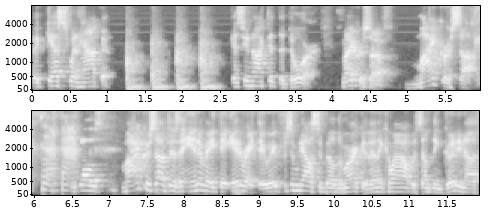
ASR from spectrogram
But guess what happened? Guess who knocked at the door? Microsoft. Microsoft. because Microsoft doesn't innovate, they iterate. They wait for somebody else to build the market, then they come out with something good enough.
